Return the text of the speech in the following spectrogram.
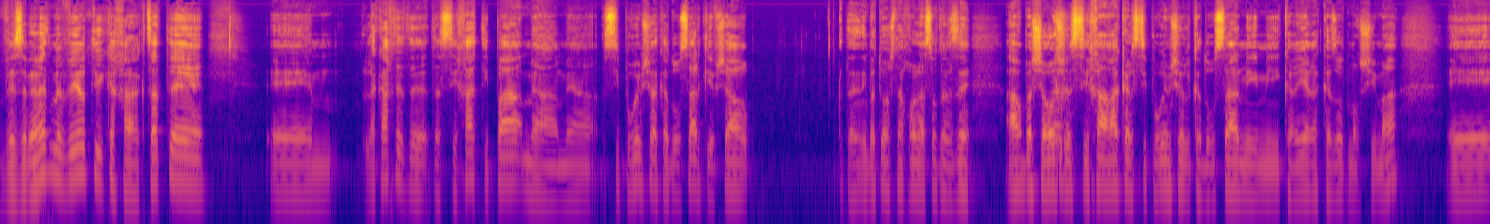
וזה באמת מביא אותי ככה קצת אה, לקחת את, את השיחה טיפה מה, מהסיפורים של הכדורסל, כי אפשר, אני בטוח שאתה יכול לעשות על זה ארבע שעות של שיחה רק על סיפורים של כדורסל מקריירה כזאת מרשימה. אה,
